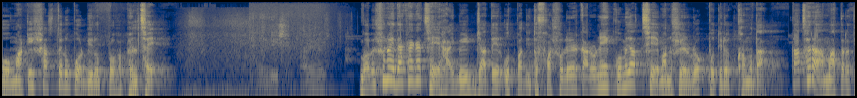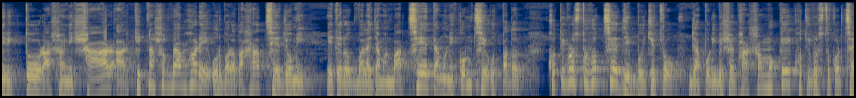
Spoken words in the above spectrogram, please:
ও মাটির স্বাস্থ্যের উপর বিরূপ প্রভাব ফেলছে। গবেষণায় দেখা গেছে, হাইব্রিড জাতের উৎপাদিত ফসলের কারণে কমে যাচ্ছে মানুষের রোগ প্রতিরোধ ক্ষমতা। তাছাড়া মাত্রাতিরিক্ত রাসায়নিক সার আর কীটনাশক ব্যবহারে উর্বরতা হারাচ্ছে জমি। এতে রোগবালাই যেমন বাড়ছে, তেমনি কমছে উৎপাদন। ক্ষতিগ্রস্ত হচ্ছে জীববৈচিত্র্য, যা পরিবেশের ভারসাম্যকে ক্ষতিগ্রস্ত করছে।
